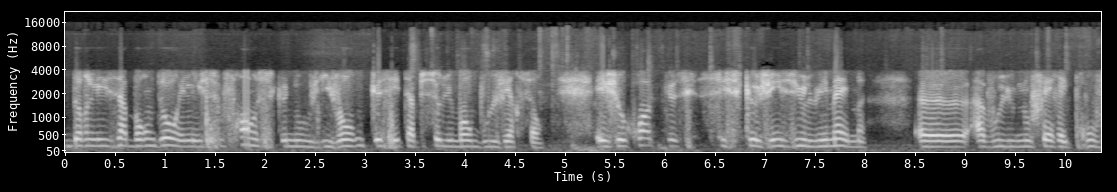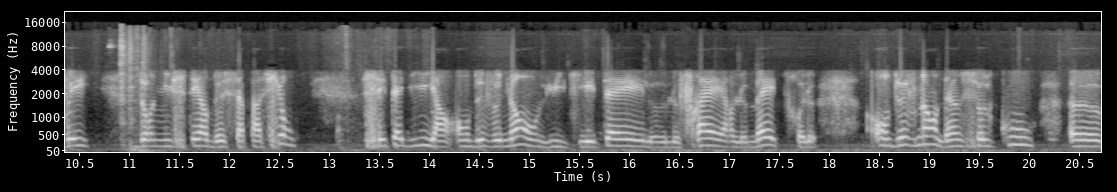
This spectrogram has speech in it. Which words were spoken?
dans les abandons et les souffrances que nous vivons que c'est absolument bouleversant. Et je crois que c'est ce que Jésus lui-même euh, a voulu nous faire éprouver dans le mystère de sa passion c'est-à-dire en devenant, lui qui était le, frère, le maître, en devenant d'un seul coup euh,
